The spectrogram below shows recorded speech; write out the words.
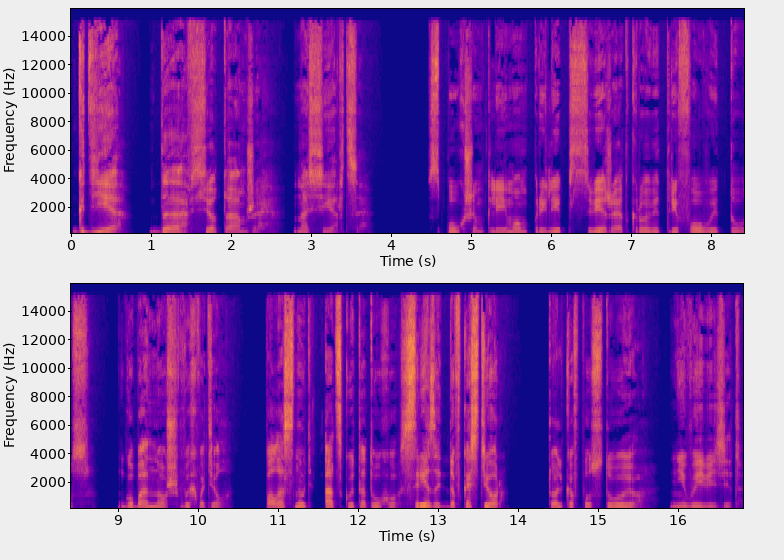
Где? Да, все там же, на сердце. Спухшим клеймом прилип свежий от крови трифовый туз. Губа нож выхватил. Полоснуть адскую татуху, срезать да в костер. Только впустую, не вывезет.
